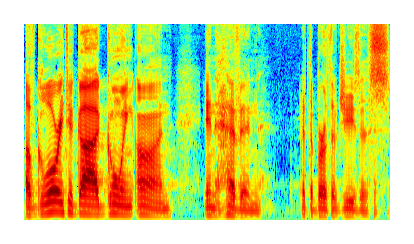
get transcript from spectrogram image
of glory to God going on in heaven at the birth of Jesus.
